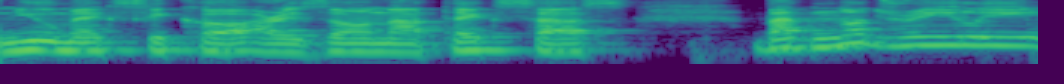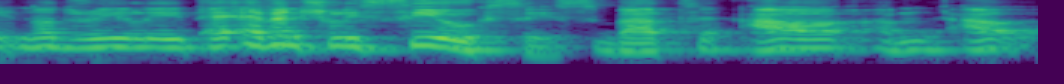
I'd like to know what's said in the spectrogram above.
New Mexico, Arizona, Texas but not really, not really. Eventually, Siouxes, but our, um, our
